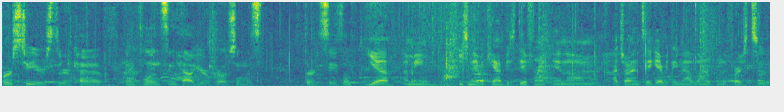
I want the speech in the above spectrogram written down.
first two years that are kind of influencing how you're approaching this third season? Yeah, I mean, each and every camp is different, and um, I try and take everything that I learned from the first two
